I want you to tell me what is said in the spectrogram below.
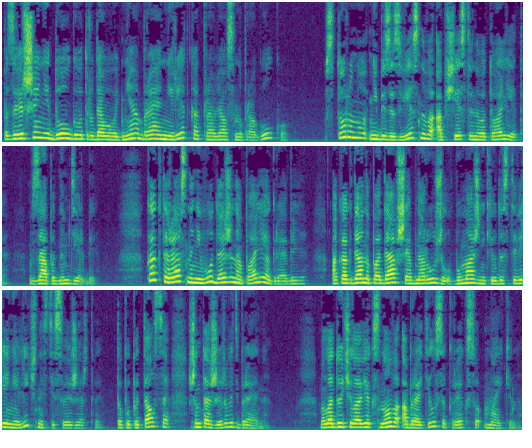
По завершении долгого трудового дня Брайан нередко отправлялся на прогулку в сторону небезызвестного общественного туалета в западном Дерби. Как-то раз на него даже напали и ограбили. А когда нападавший обнаружил в бумажнике удостоверение личности своей жертвы, то попытался шантажировать Брайана. Молодой человек снова обратился к Рексу Майкину.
